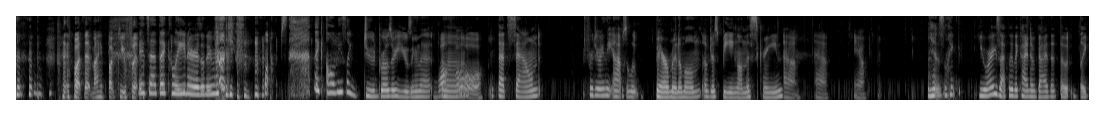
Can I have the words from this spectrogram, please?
what that my fuck you flip it's at the cleaners with their fucking flops. Like all these like dude bros are using that uh, that sound for doing the absolute bare minimum of just being on the screen. oh oh yeah It's like you are exactly the kind of guy that the like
